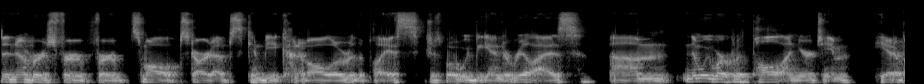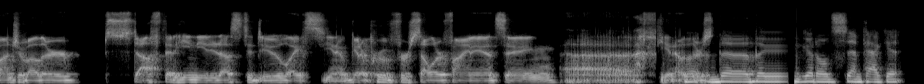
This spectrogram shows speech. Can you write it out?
the numbers for for small startups can be kind of all over the place which is what we began to realize um then we worked with paul on your team he had a bunch of other stuff that he needed us to do, like you know, get approved for seller financing. Uh, you know, there's the the good old SIM packet.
